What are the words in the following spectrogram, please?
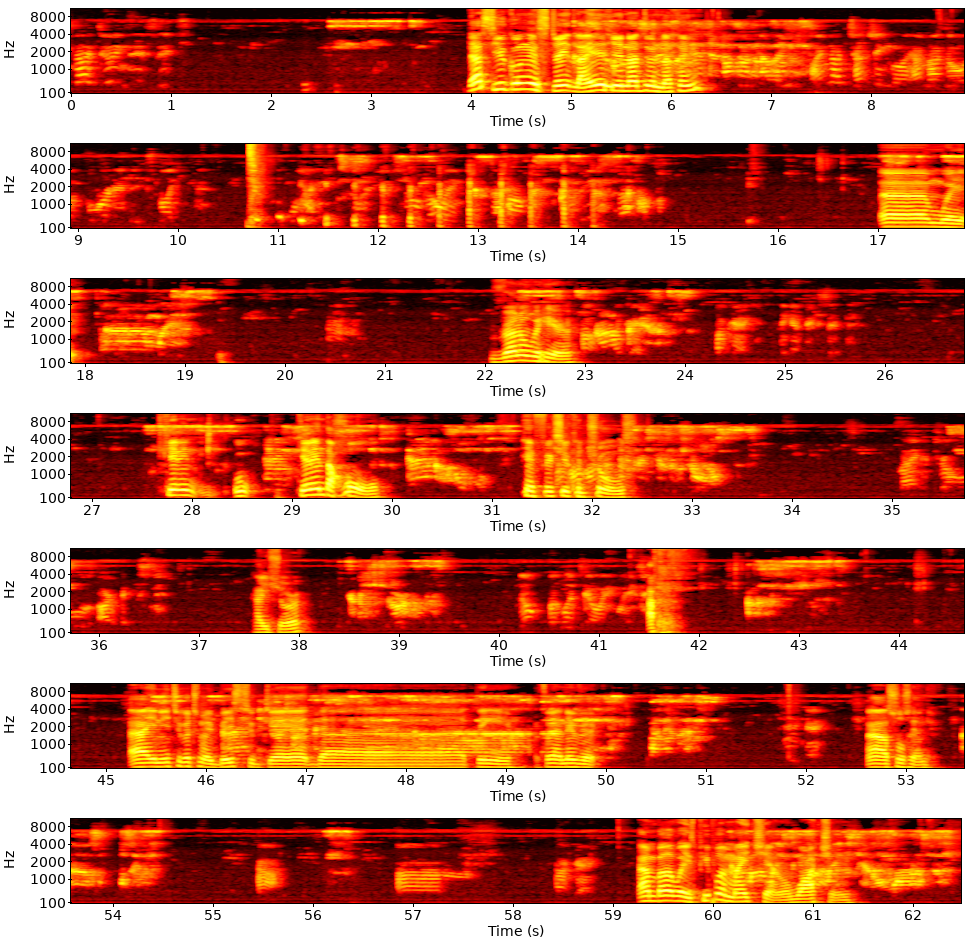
not doing this. It's That's you going in a straight line if you're not doing nothing? I'm not touching. Like I'm not going forward. And it's like, why? You're still going. Stop! Please stop! Um, wait. Run over here. Oh, okay. Okay. I think I fixed it. Get in. Ooh, get in the hole. And fix your controls. Are you sure? I need to go to my base to get the thingy. I forgot the name of it. Ah, soul sand. Um. And by the way, people in my channel watching.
